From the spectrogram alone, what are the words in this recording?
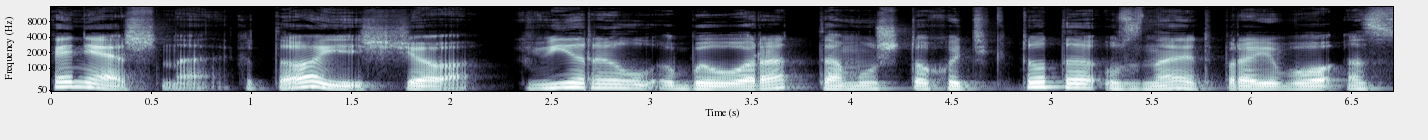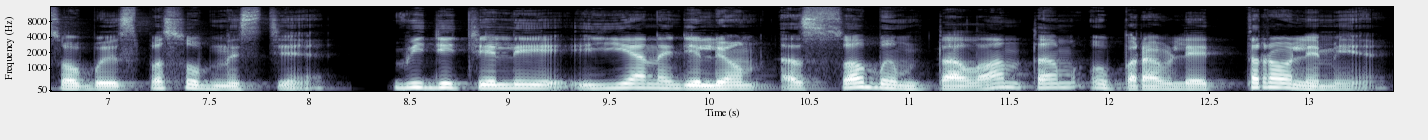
Конечно, кто еще? Квирл был рад тому, что хоть кто-то узнает про его особые способности. Видите ли, я наделен особым талантом управлять троллями.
